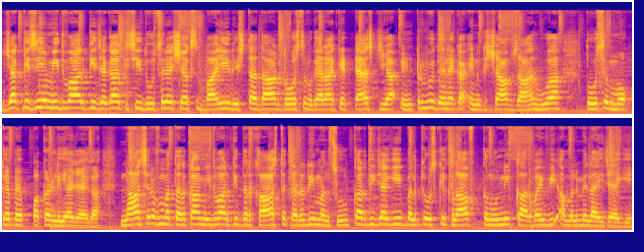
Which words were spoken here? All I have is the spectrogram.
या किसी उम्मीदवार की जगह किसी दूसरे शख्स, भाई, रिश्तेदार, दोस्त वगैरह के टेस्ट या इंटरव्यू देने का इंकशाफ ज़ाहिर हुआ तो उसे मौके पर पकड़ लिया जाएगा। ना सिर्फ़ मुतलका उम्मीदवार की दरख्वास्त कररी मनसूख कर दी जाएगी, बल्कि उसके खिलाफ कानूनी कार्रवाई भी अमल में लाई जाएगी।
